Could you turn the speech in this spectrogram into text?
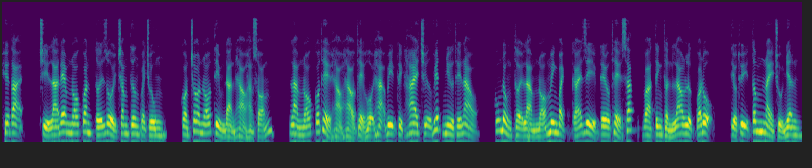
Hiện tại, chỉ là đem nó quan tới rồi trăm tương quay chung, còn cho nó tìm đàn hảo hàng xóm, làm nó có thể hảo hảo thể hội hạ bi kịch hai chữ viết như thế nào, cũng đồng thời làm nó minh bạch cái gì kêu thể sắc và tinh thần lao lực quá độ. Tiểu thụy tâm này chủ nhân,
